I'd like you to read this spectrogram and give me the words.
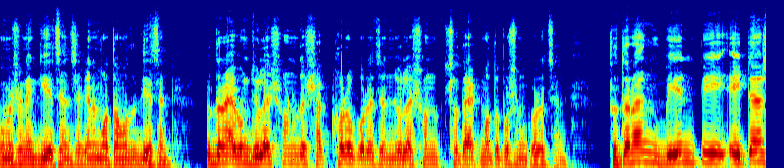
কমিশনে গিয়েছেন সেখানে মতামত দিয়েছেন সুতরাং, এবং জুলাই সনদে স্বাক্ষরও করেছেন, জুলাই সনদের সাথে একমত পোষণ করেছেন। সুতরাং, বিএনপি এইটার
